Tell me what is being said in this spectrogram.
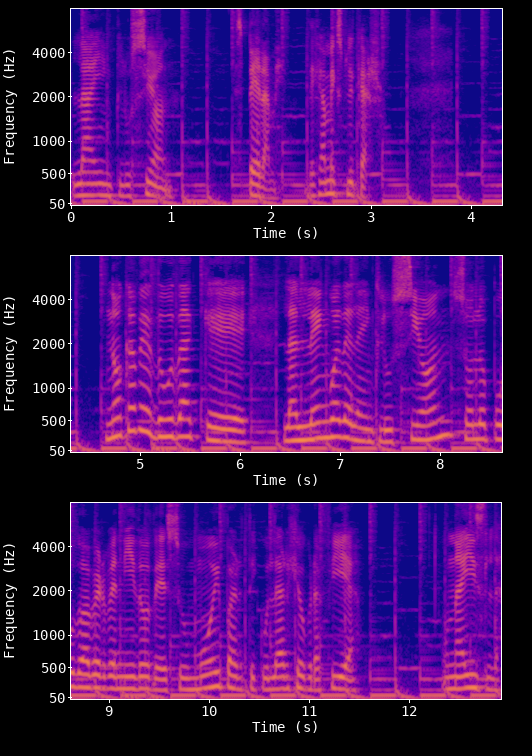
la inclusión. Espérame, déjame explicar. No cabe duda que la lengua de la inclusión solo pudo haber venido de su muy particular geografía, una isla,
